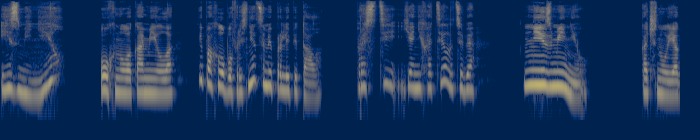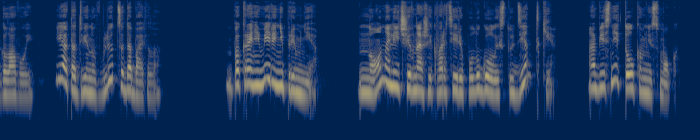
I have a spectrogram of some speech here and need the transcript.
«Изменил?» — охнула Камилла и, похлопав ресницами, пролепетала. «Прости, я не хотела тебя...» «Не изменил», — качнула я головой и, отодвинув блюдце, добавила. «По крайней мере, не при мне. Но наличие в нашей квартире полуголой студентки объяснить толком не смог.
